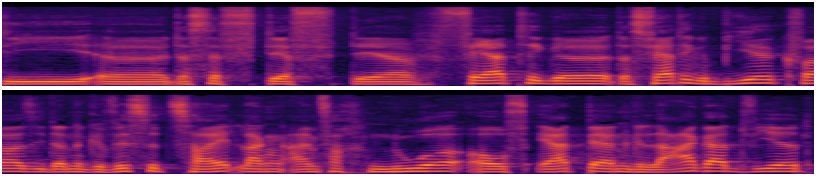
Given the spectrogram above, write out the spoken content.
die, äh, dass der, der, der fertige, das fertige Bier quasi dann eine gewisse Zeit lang einfach nur auf Erdbeeren gelagert wird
